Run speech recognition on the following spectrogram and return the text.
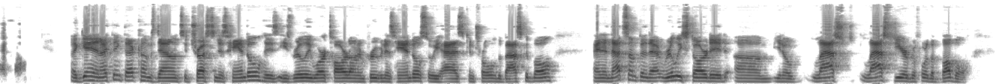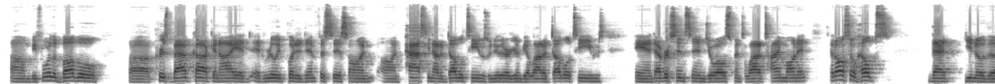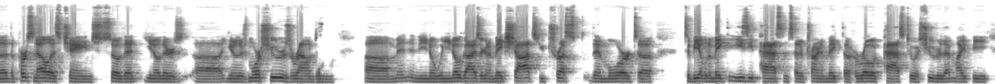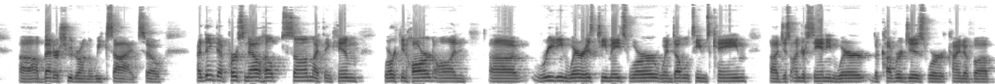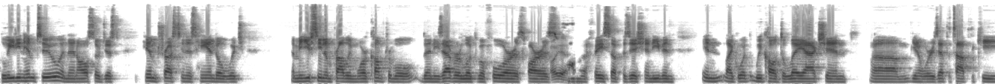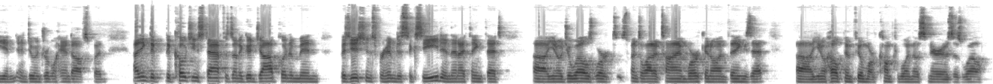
Again, I think that comes down to trusting his handle. His, he's really worked hard on improving his handle, so he has control of the basketball. And then that's something that really started, um, you know, last last year before the bubble. Um, before the bubble, uh, Chris Babcock and I had, had, really put an emphasis on on passing out of double teams. We knew there were going to be a lot of double teams, and ever since then, Joel spent a lot of time on it. It also helps that you know the the personnel has changed so that you know there's uh, you know there's more shooters around um, and, and, you know when you know guys are going to make shots you trust them more to to be able to make the easy pass instead of trying to make the heroic pass to a shooter that might be uh, a better shooter on the weak side. So I think that personnel helped some. I think him working hard on uh, reading where his teammates were when double teams came uh, just understanding where the coverages were kind of uh, bleeding him to, and then also just him trusting his handle, which I mean, you've seen him probably more comfortable than he's ever looked before as far as oh, yeah. a face up position, even in like what we call delay action, um, you know, where he's at the top of the key and, and doing dribble handoffs. But I think the, the, coaching staff has done a good job putting him in positions for him to succeed. And then I think that, uh, you know, Joel's worked, spent a lot of time working on things that, uh, you know, help him feel more comfortable in those scenarios as well.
